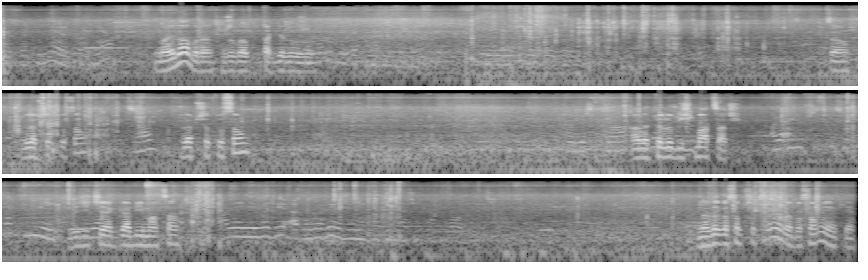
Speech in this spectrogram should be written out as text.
takie wielkie, nie? No i dobre, że to takie duże. Co? Lepsze tu są? Co? Lepsze tu są? To wiesz co? Ale ty lubisz macać. Ale one wszystkie są tak miękkie. Widzicie jak Gabi maca? Nie lubię, ale ja wiem, że nie powinna się tak robić. Dlatego są przecenione, bo są miękkie.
